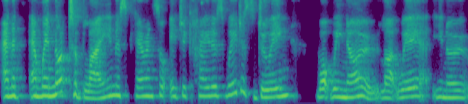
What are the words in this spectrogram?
And and we're not to blame as parents or educators. We're just doing what we know. Like we're, you know,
